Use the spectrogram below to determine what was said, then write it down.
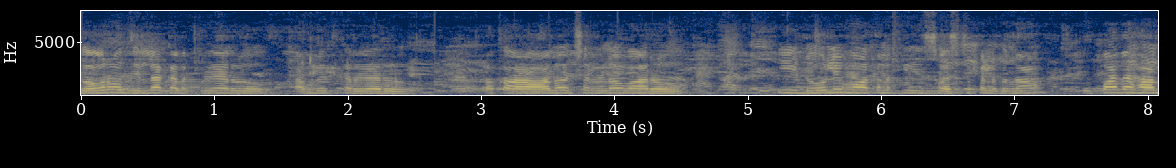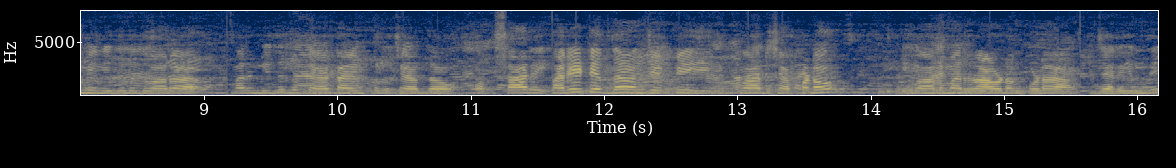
గౌరవ జిల్లా కలెక్టర్ గారు అంబేద్కర్ గారు ఒక ఆలోచనలో వారు ఈ డోలీ మోతలకి స్వస్తి పలుకుదాం. ఉపాధి హామీ నిధుల ద్వారా మరి నిధులు కేటాయింపులు చేద్దాం. ఒకసారి పర్యటిద్దాం అని చెప్పి వారు చెప్పడం ఇవాళ మరి రావడం కూడా జరిగింది.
